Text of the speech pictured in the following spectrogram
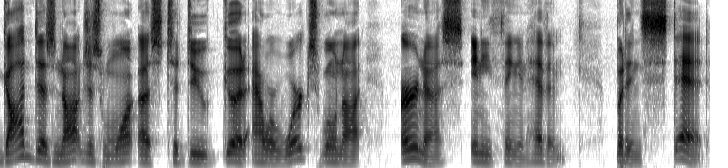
God does not just want us to do good. Our works will not earn us anything in heaven, but instead,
